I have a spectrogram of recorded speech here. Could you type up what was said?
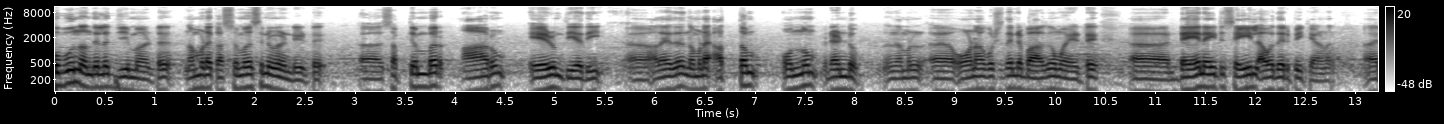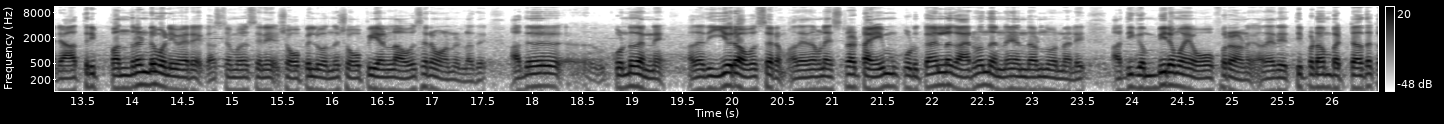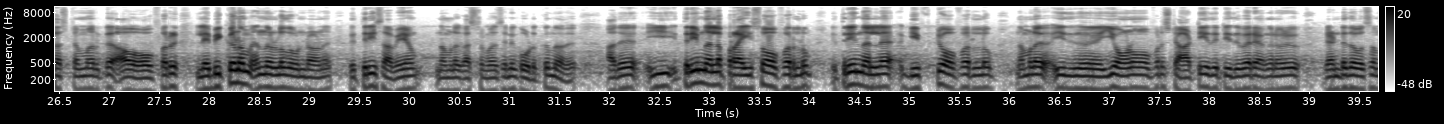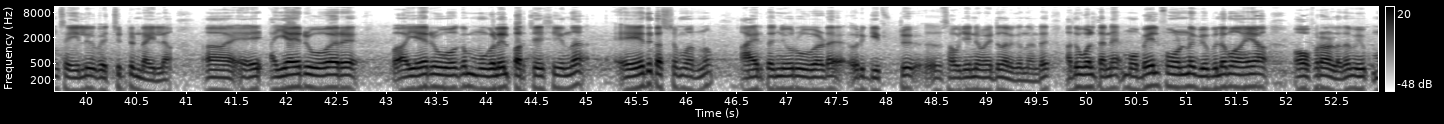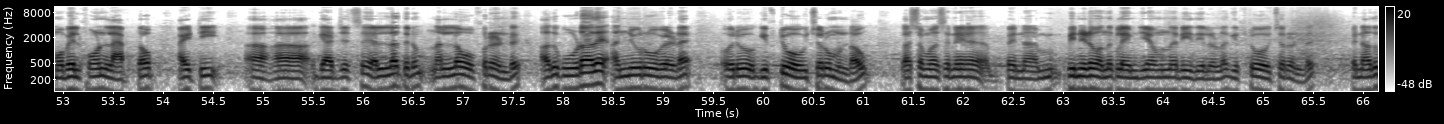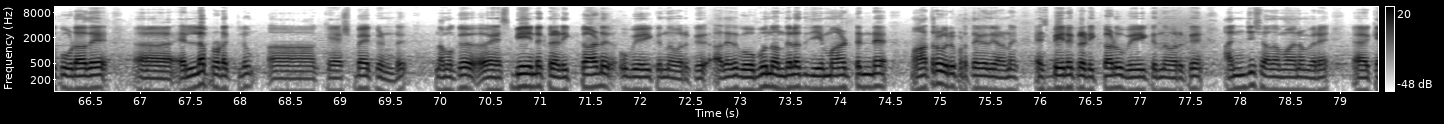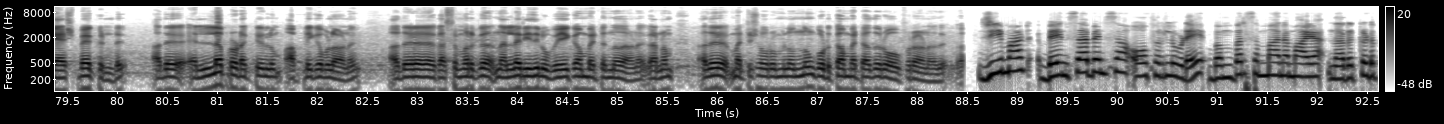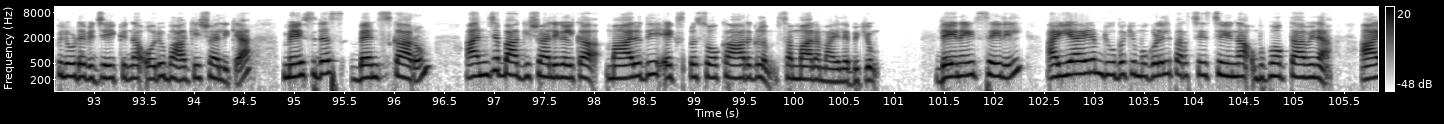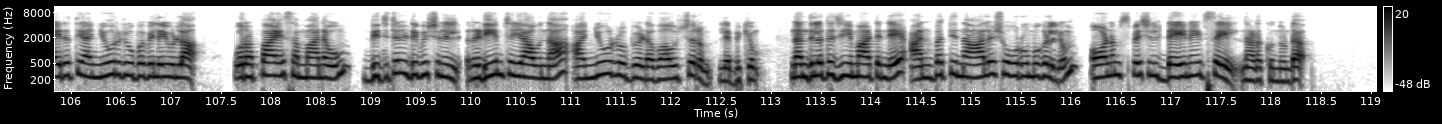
ഗോപു നന്ദിലത് ജിമാർട്ട് നമ്മുടെ കസ്റ്റമേഴ്സിന് വേണ്ടിയിട്ട് സെപ്റ്റംബർ ആറും ഏഴും തീയതി അതായത് നമ്മുടെ അത്തം ഒന്നും രണ്ടും നമ്മൾ ഓണാഘോഷത്തിന്റെ ഭാഗമായിട്ട് ഡേ നൈറ്റ് സെയിൽ അവതരിപ്പിക്കുകയാണ്. രാത്രി പന്ത്രണ്ട് മണി വരെ കസ്റ്റമേഴ്സിന് ഷോപ്പിൽ വന്ന് ഷോപ്പ് ചെയ്യാനുള്ള അവസരമാണുള്ളത്. അത് കൊണ്ട് തന്നെ അതായത് ഈ ഒരു അവസരം അതായത് നമ്മൾ എക്സ്ട്രാ ടൈം കൊടുക്കാനുള്ള കാരണം തന്നെ എന്താണെന്ന് പറഞ്ഞാൽ അതിഗംഭീരമായ ഓഫറാണ് അതായത് എത്തിപ്പെടാൻ പറ്റാത്ത കസ്റ്റമർക്ക് ആ ഓഫർ ലഭിക്കണം എന്നുള്ളത് കൊണ്ടാണ് ഇത്രയും സമയം നമ്മൾ കസ്റ്റമേഴ്സിന് കൊടുക്കുന്നത്. അത് ഈ ഇത്രയും നല്ല പ്രൈസ് ഓഫറിലും ഇത്രയും നല്ല ഗിഫ്റ്റ് ഓഫറിലും നമ്മൾ ഈ ഓണം ഓഫർ സ്റ്റാർട്ട് ചെയ്തിട്ട് ഇതുവരെ അങ്ങനെ ഒരു രണ്ട് ദിവസം സെയിൽ വെച്ചിട്ടുണ്ടായില്ല. അയ്യായിരം രൂപ വരെ അയ്യായിരം രൂപക്ക് മുകളിൽ പർച്ചേസ് ചെയ്യുന്ന ഏത് കസ്റ്റമറിനും ആയിരത്തഞ്ഞൂറ് രൂപയുടെ ഒരു ഗിഫ്റ്റ് സൗജന്യമായിട്ട് നൽകുന്നുണ്ട്. അതുപോലെ തന്നെ മൊബൈൽ ഫോണിന് വിപുലമായ ഓഫറാണുള്ളത് mobile phone laptop I T gadgets എല്ലാത്തിനും നല്ല ഓഫറുണ്ട് അതുകൂടാതെ അഞ്ഞൂറ് രൂപയുടെ ഒരു ഗിഫ്റ്റ് വൗച്ചറും ഉണ്ടാവും. കസ്റ്റമേഴ്സിന് പിന്നെ പിന്നീട് വന്ന് ക്ലെയിം ചെയ്യാവുന്ന രീതിയിലുള്ള ഗിഫ്റ്റ് വൗച്ചർ ഉണ്ട് പിന്നെ അതുകൂടാതെ കൂടാതെ എല്ലാ പ്രൊഡക്റ്റിലും ക്യാഷ് ബാക്ക് ഉണ്ട്. നമുക്ക് എസ് ബി ഐന്റെ ക്രെഡിറ്റ് കാർഡ് ഉപയോഗിക്കുന്നവർക്ക് അതായത് ഗോപു നന്ദലത്ത് ജിമാർട്ടിന്റെ മാത്രം ഒരു പ്രത്യേകതയാണ് എസ് ബി ഐന്റെ ക്രെഡിറ്റ് കാർഡ് ഉപയോഗിക്കുന്നവർക്ക് അഞ്ച് ശതമാനം വരെ ക്യാഷ് ബാക്ക് ഉണ്ട്. അത് എല്ലാ പ്രൊഡക്റ്റുകളും അപ്ലിക്കബിൾ ആണ്. അത് കസ്റ്റമർക്ക് നല്ല രീതിയിൽ ഉപയോഗിക്കാൻ പറ്റുന്നതാണ്. കാരണം അത് മറ്റ് ഷോറൂമിലൊന്നും കൊടുക്കാൻ പറ്റാത്ത ഒരു ഓഫറാണത് ജിമാർട്ട് ബെൻസ ബെൻസ ഓഫറിലൂടെ ബമ്പർ സമ്മാനമായ നറുക്കെടുപ്പിലൂടെ വിജയിക്കുന്ന ഒരു ഭാഗ്യശാലിക്ക് മേസിഡസ് ബെൻസ് കാറും അഞ്ച് ഭാഗ്യശാലികൾക്ക് മാരുതി എക്സ്പ്രസോ കാറുകളും സമ്മാനമായി ലഭിക്കും. ഡേ നൈറ്റ് സെയിലിൽ അയ്യായിരം രൂപയ്ക്ക് മുകളിൽ പർച്ചേസ് ചെയ്യുന്ന ഉപഭോക്താവിന് ആയിരത്തി അഞ്ഞൂറ് രൂപ വിലയുള്ള ഉറപ്പായ സമ്മാനവും ഡിജിറ്റൽ ഡിവിഷനിൽ റിഡീം ചെയ്യാവുന്ന അഞ്ഞൂറ് രൂപയുടെ വൗച്ചറും ലഭിക്കും. നന്ദിലത്ത് ജിമാർട്ടിന്റെ അൻപത്തിനാല് ഷോറൂമുകളിലും Onam special day night sale നടക്കുന്നുണ്ട്.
